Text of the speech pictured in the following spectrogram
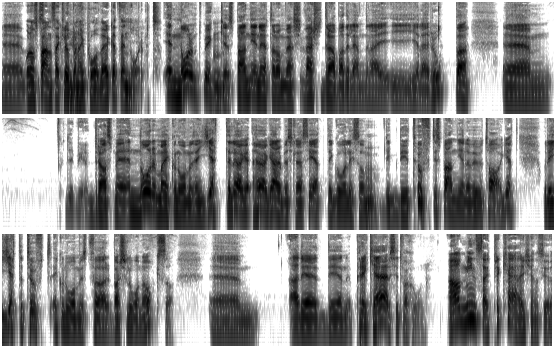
Eh, och de spanska klubbarna har ju påverkats enormt. enormt mycket. Spanien är ett av de värst, värst drabbade länderna i, i hela Europa. Det dras med enorma ekonomiska, en jättehög hög arbetslöshet. Det, går liksom, det, det är tufft i Spanien överhuvudtaget. Och det är jättetufft ekonomiskt för Barcelona också. Ja, det, det är en prekär situation. Ja, minst sagt prekär känns ju.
